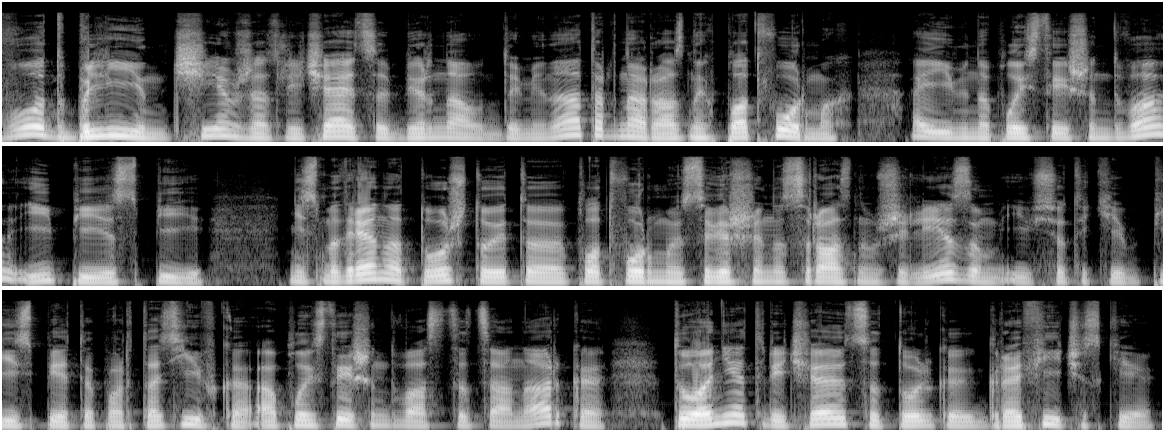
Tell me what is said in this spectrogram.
Вот блин, чем же отличается Burnout Dominator на разных платформах, а именно PlayStation 2 и PSP. Несмотря на то, что это платформы совершенно с разным железом, и все-таки PSP это портативка, а PlayStation 2 стационарка, то они отличаются только графически.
